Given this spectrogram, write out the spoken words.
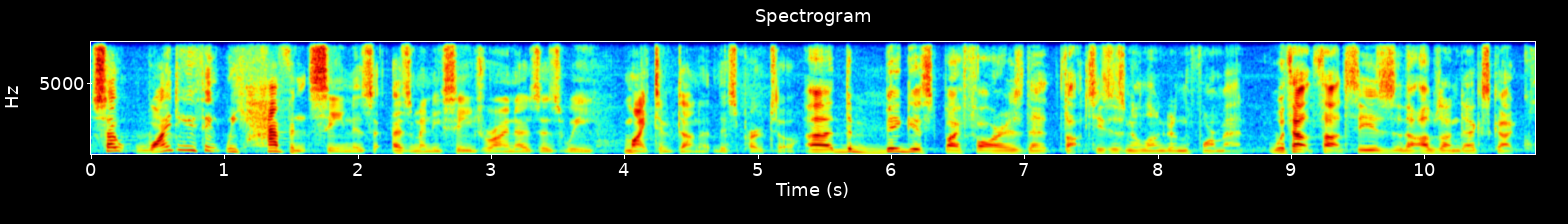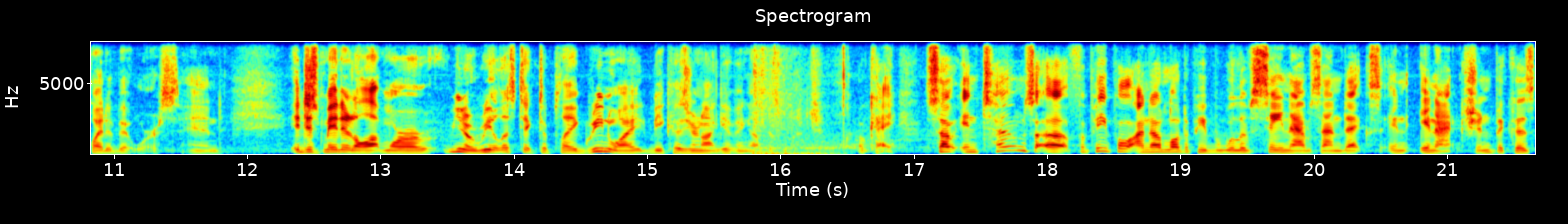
So, why do you think we haven't seen as, as many Siege Rhinos as we might have done at this Pro Tour? Uh, the biggest by far is that Thoughtseize is no longer in the format. Without Thoughtseize, the Abzan decks got quite a bit worse, and it just made it a lot more, you know, realistic to play green-white because you're not giving up as much. Okay, so in terms uh, for people, I know a lot of people will have seen Abzan decks in, in action because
